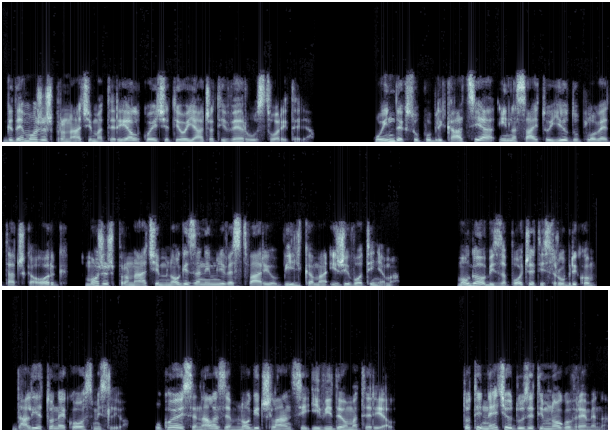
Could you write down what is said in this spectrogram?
Gde možeš pronaći materijal koji će ti ojačati veru u stvoritelja? U indeksu publikacija i na sajtu jw.org možeš pronaći mnoge zanimljive stvari o biljkama i životinjama. Mogao bi započeti s rubrikom Da li je to neko osmislio? u kojoj se nalaze mnogi članci i video materijal. To ti neće oduzeti mnogo vremena,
